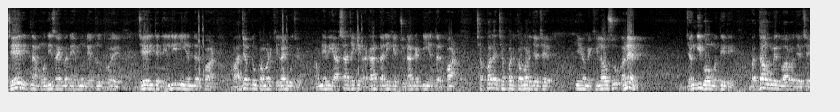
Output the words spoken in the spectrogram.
જે રીતના મોદી સાહેબ અને એમનું નેતૃત્વએ જે રીતે દિલ્હીની અંદર પણ ભાજપનું કમળ ખીલાવ્યું છે, અમને એવી આશા છે કે અઢાર તારીખે જુનાગઢની અંદર પણ છપ્પને છપ્પન કમળ જે છે એ અમે ખીલાવશું અને જંગી બહુમતીથી બધા ઉમેદવારો જે છે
